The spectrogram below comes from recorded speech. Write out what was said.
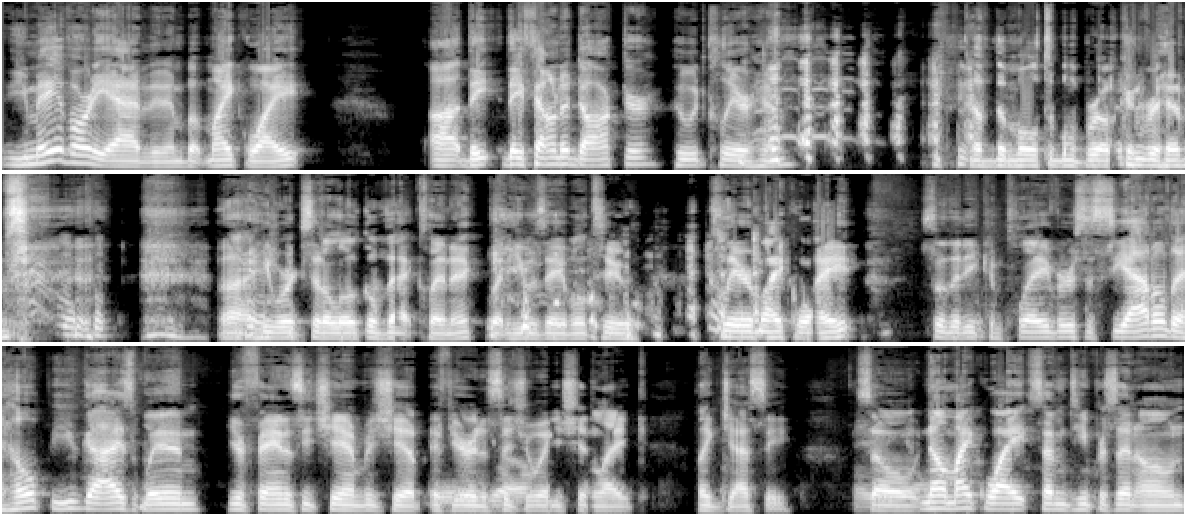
You may have already added him, but Mike White. Uh, they they found a doctor who would clear him of the multiple broken ribs. uh, he works at a local vet clinic, but he was able to clear Mike White so that he can play versus Seattle to help you guys win your fantasy championship if There you're in a go. situation like like Jesse. There So you go. no, Mike White, 17% own,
